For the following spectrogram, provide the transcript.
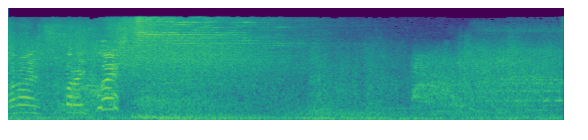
Alright, but I clicked!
